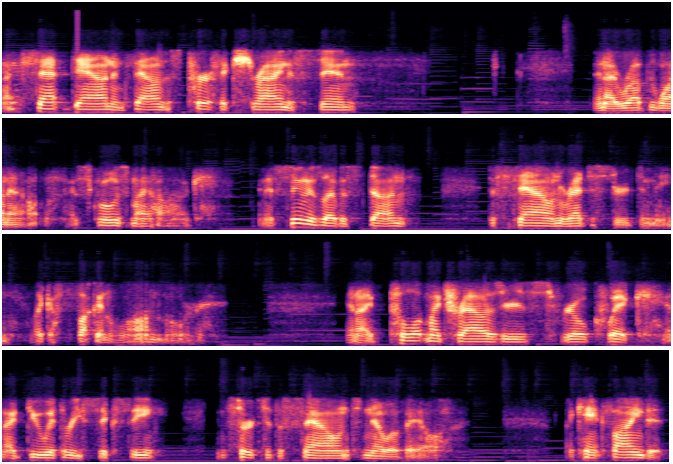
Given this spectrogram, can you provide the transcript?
I sat down and found this perfect shrine of sin. And I rubbed one out. I squeezed my hog. And as soon as I was done, the sound registered to me like a fucking lawnmower. And I pull up my trousers real quick and I do a 360 and search at the sound to no avail. I can't find it.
